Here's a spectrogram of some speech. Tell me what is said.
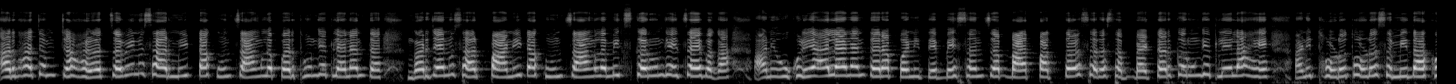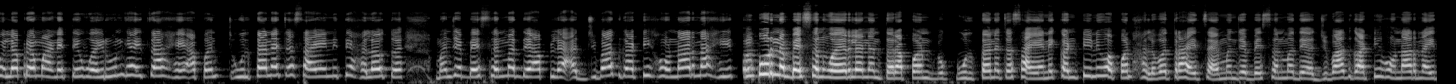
अर्धा चमचा हळद चवीनुसार मीठ टाकून चांगलं परतून घेतल्यानंतर गरजेनुसार पाणी टाकून चांगलं मिक्स करून घ्यायचं आहे बघा. आणि उकळी आल्यानंतर आपण इथे बेसनचं बा पातळसर असं बॅटर करून घेतलेलं आहे. आणि थोडं थोडंसं मी दाखवल्याप्रमाणे ते वैरून घ्यायचं आहे. आपण उलतानाच्या साहाय्याने ते हलवतोय. म्हणजे बेसनमध्ये आपल्या अजिबात गाठी होणार नाहीत. संपूर्ण बेसन वैरल्यानंतर आपण उलतानाच्या साहाय्याने कंटिन्यू आपण हलवत राहायचं आहे. म्हणजे बेसनमध्ये अजिबात गाठी होणार नाहीत.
